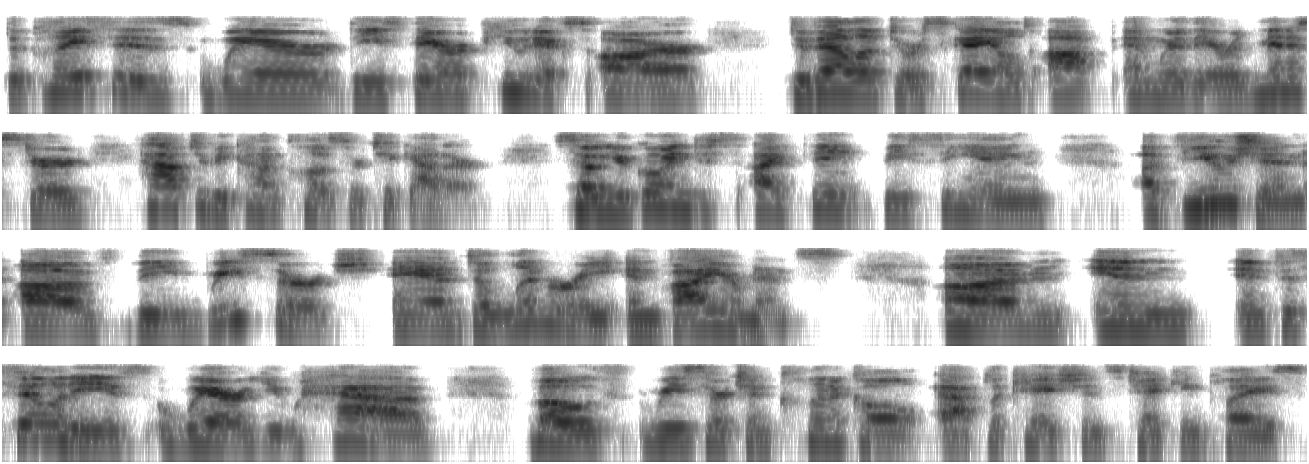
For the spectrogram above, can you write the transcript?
the places where these therapeutics are developed or scaled up and where they're administered have to become closer together. So you're going to, I think, be seeing a fusion of the research and delivery environments um, in in facilities where you have both research and clinical applications taking place,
